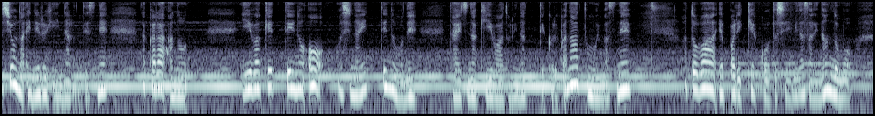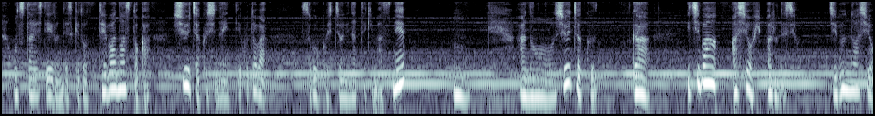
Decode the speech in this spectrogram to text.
じようなエネルギーになるんですねだからあの言い訳っていうのをしないっていうのもね大事なキーワードになってくるかなと思いますね。あとはやっぱり結構私皆さんに何度もお伝えしているんですけど手放すとか執着しないっていうことがすごく必要になってきますね。うん、あの執着が一番足を引っ張るんですよ。自分の足を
